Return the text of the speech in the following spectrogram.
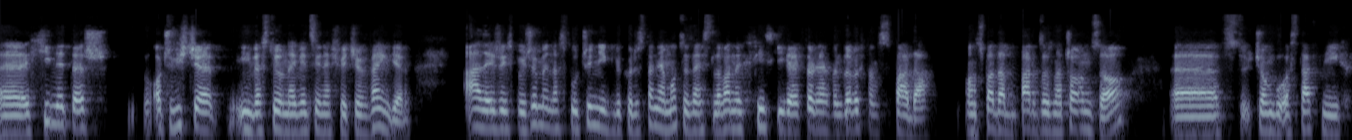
E, Chiny też oczywiście inwestują najwięcej na świecie w węgiel, ale jeżeli spojrzymy na współczynnik wykorzystania mocy zainstalowanych w chińskich elektrowniach węglowych, to on spada. On spada bardzo znacząco e, w ciągu ostatnich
